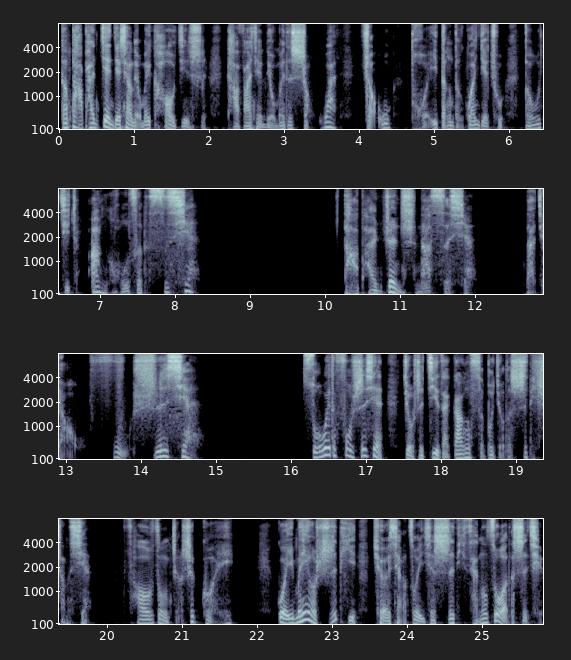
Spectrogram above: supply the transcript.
当大潘渐渐向柳梅靠近时，他发现柳梅的手腕、肘、腿等等关节处都系着暗红色的丝线。大潘认识那丝线，那叫赋尸线。所谓的赋尸线，就是系在刚死不久的尸体上的线，操纵者是鬼。鬼没有实体，却又想做一些实体才能做的事情，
